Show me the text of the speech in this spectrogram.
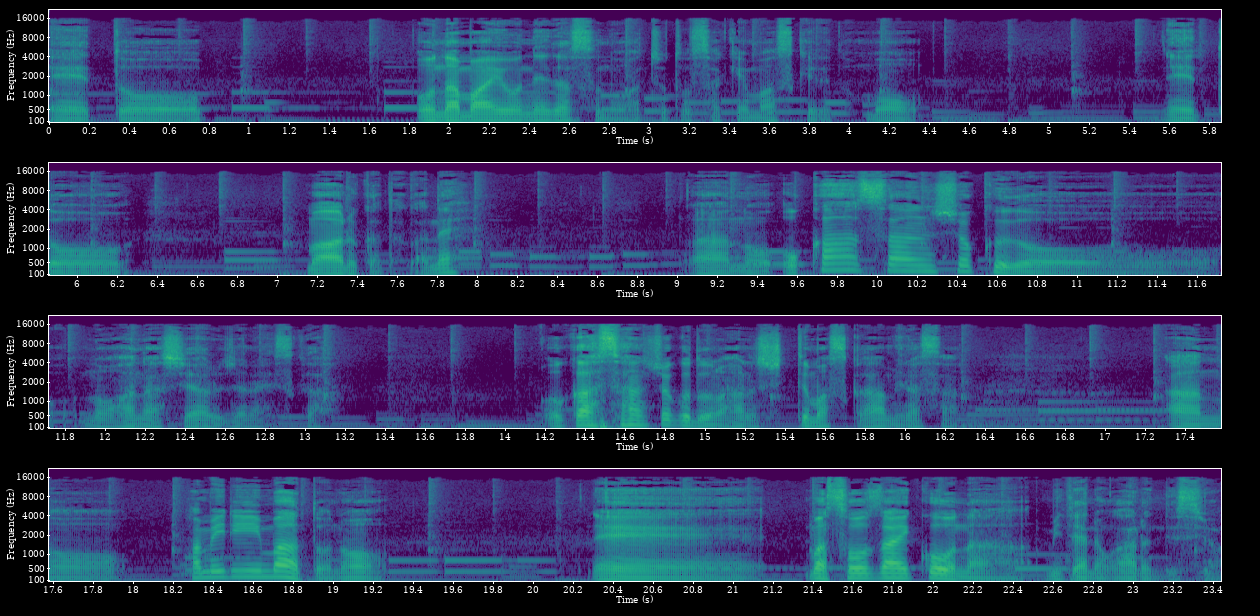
えっ、ー、とお名前をね出すのはちょっと避けますけれどもえっ、ー、とまあある方がねあのお母さん食堂の話あるじゃないですか。お母さん食堂の話知ってますか？皆さん。あのファミリーマートのえー、まあ惣菜コーナーみたいのがあるんですよ。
